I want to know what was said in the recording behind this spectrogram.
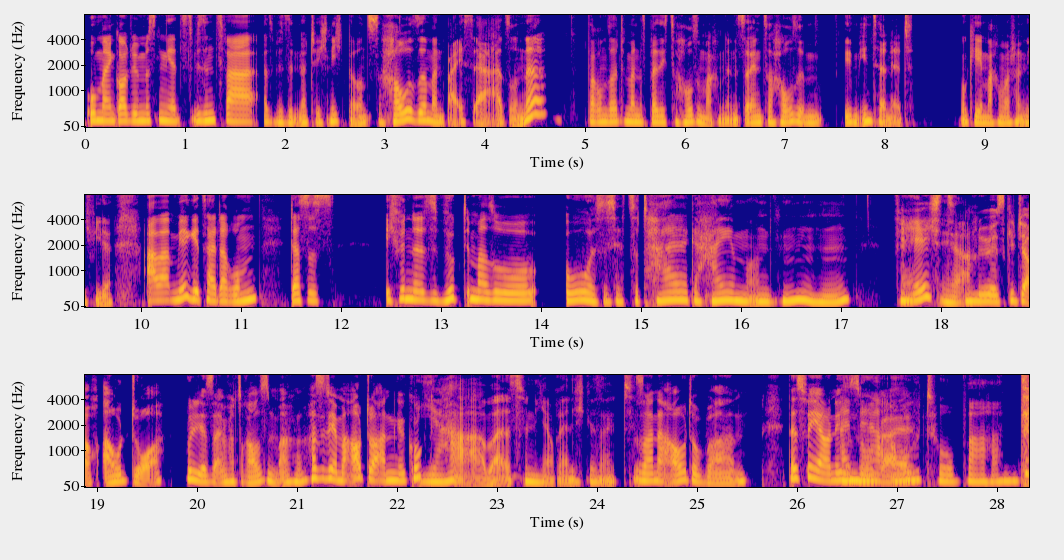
oh mein Gott, wir müssen jetzt, wir sind zwar, also wir sind natürlich nicht bei uns zu Hause, man weiß ja, also, ne? Warum sollte man das bei sich zu Hause machen? Denn es ist ein Zuhause im, im Internet. Okay, machen wahrscheinlich viele. Aber mir geht's halt darum, dass es, ich finde, es wirkt immer so, oh, es ist jetzt total geheim und hm, hm. Echt? Ja. Nö, es gibt ja auch Outdoor, wo die das einfach draußen machen. Hast du dir mal Outdoor angeguckt? Ja, aber das finde ich auch ehrlich gesagt. So eine Autobahn. Das finde ich auch nicht An so der geil. Autobahn.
